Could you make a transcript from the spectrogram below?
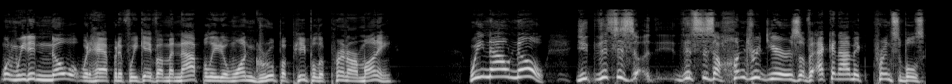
when we didn't know what would happen if we gave a monopoly to one group of people to print our money. We now know you, this is this is a hundred years of economic principles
